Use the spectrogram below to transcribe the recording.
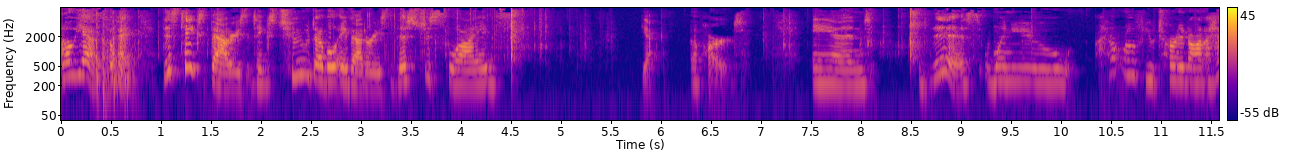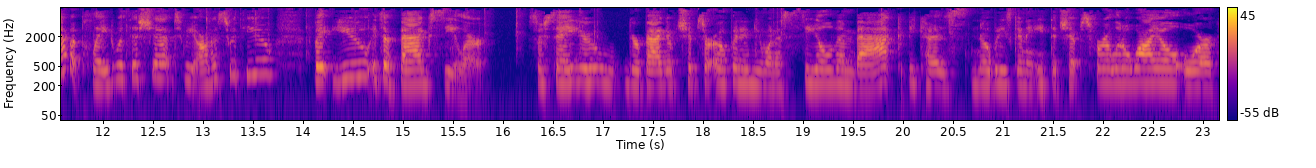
Oh yes, okay. This takes batteries. It takes two double A batteries. This just slides, yeah, apart. And this, when you I don't know if you turn it on. I haven't played with this yet, to be honest with you, but you, it's a bag sealer. So say you, your bag of chips are open and you want to seal them back because nobody's going to eat the chips for a little while. Or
